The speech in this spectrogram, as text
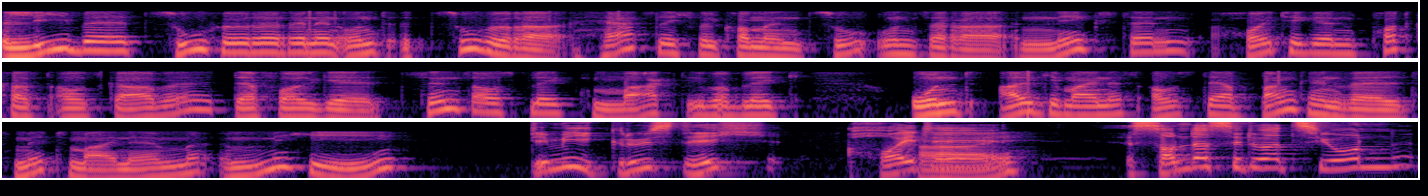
Liebe Zuhörerinnen und Zuhörer, herzlich willkommen zu unserer nächsten heutigen Podcast-Ausgabe der Folge Zinsausblick, Marktüberblick und Allgemeines aus der Bankenwelt mit meinem Michi. Dimi, grüß dich. Heute Hi. Sondersituation.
